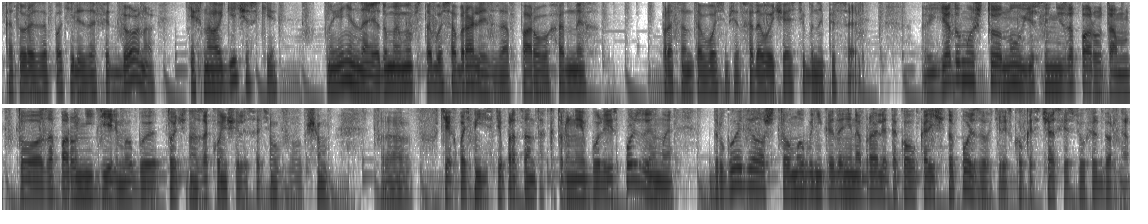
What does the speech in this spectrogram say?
которые заплатили за FitBurner, технологически, ну, я не знаю, я думаю, мы бы с тобой собрались за пару выходных процентов 80 ходовой части бы написали. Я думаю, что, ну, если не за пару там, то за пару недель мы бы точно закончили с этим, в общем, э, в тех 80%, которые наиболее используемы. Другое дело, что мы бы никогда не набрали такого количества пользователей, сколько сейчас есть у FitBurner.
